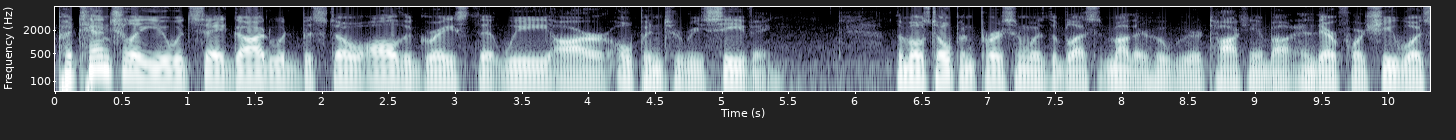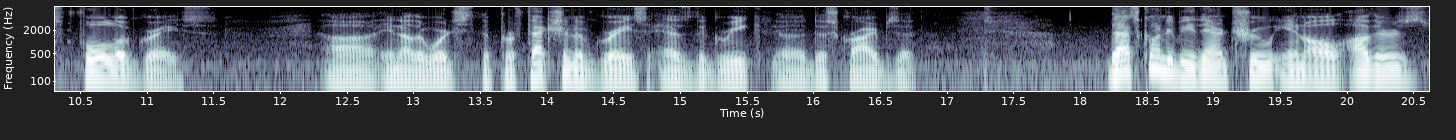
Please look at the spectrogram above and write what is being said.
Potentially, you would say God would bestow all the grace that we are open to receiving. The most open person was the Blessed Mother, who we were talking about, and therefore she was full of grace. Uh, in other words, the perfection of grace, as the Greek uh, describes it. That's going to be there true in all others,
